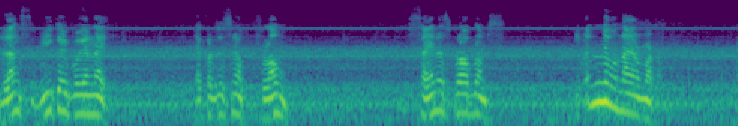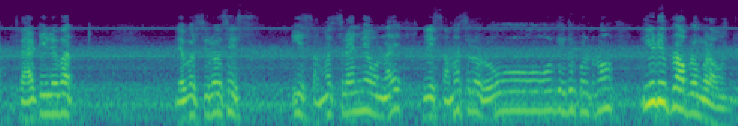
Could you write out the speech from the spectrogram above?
లంగ్స్ వీక్ అయిపోయి ఉన్నాయి. ఎక్కడ చూసినా ఫ్లమ్. Sinus problems. ఇవన్నీ ఉన్నాయన్నమాట. ఫ్యాటీ లివర్ లివర్ సిరోసిస్ ఈ సమస్యలన్నీ ఉన్నాయి. ఈ సమస్యలు రోజు ఎదుర్కొంటున్నాం. ఈడీ ప్రాబ్లం కూడా ఉంది.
